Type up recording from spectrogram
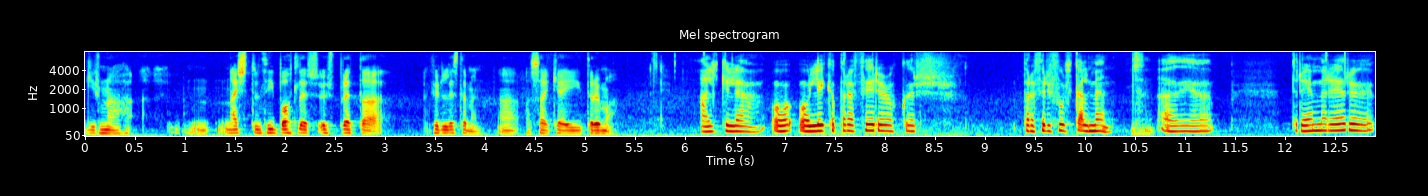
ekki svona næstum því botleis uppspretta fyrir listamenn að, að sækja í drauma Algjörlega og, og líka bara fyrir okkur bara fyrir fólk almennt mm -hmm. að því að draumar eru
